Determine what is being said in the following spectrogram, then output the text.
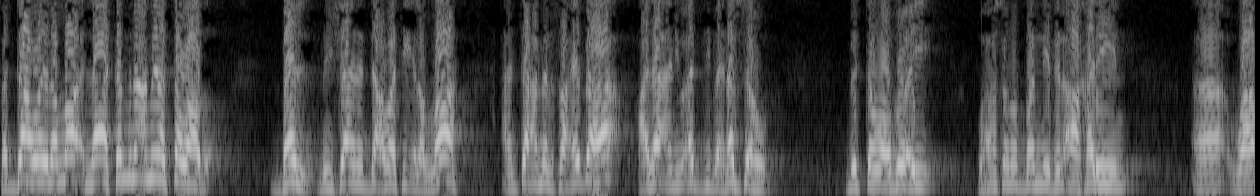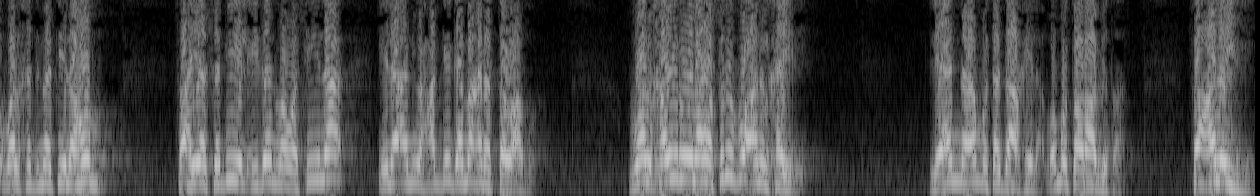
فالدعوة إلى الله لا تمنع من التواضع بل من شأن الدعوة إلى الله أن تعمل صاحبها على أن يؤدب نفسه بالتواضع وحسن الظن في الآخرين آه، والخدمة لهم. فهي سبيل إذن ووسيلة إلى أن يحقق معنى التواضع. والخير لا يصرف عن الخير لأنها متداخلة ومترابطة. فعليه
